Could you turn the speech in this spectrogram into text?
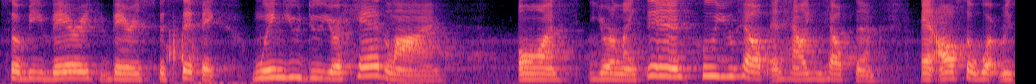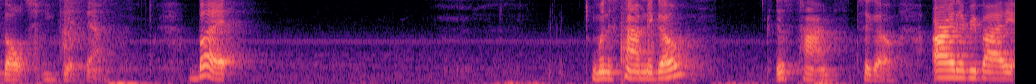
So be very, very specific when you do your headline on your LinkedIn, who you help and how you help them, and also what results you get them. But when it's time to go, it's time to go. All right, everybody,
